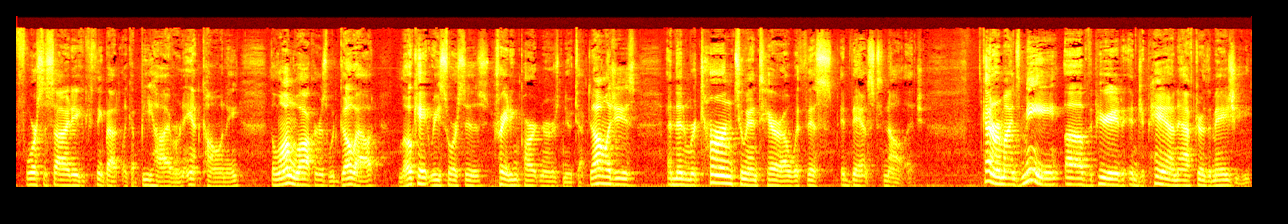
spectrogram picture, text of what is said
for society. If you think about like a beehive or an ant colony, the long walkers would go out, locate resources, trading partners, new technologies, and then return to Anterra with this advanced knowledge. Kind of reminds me of the period in Japan after the Meiji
